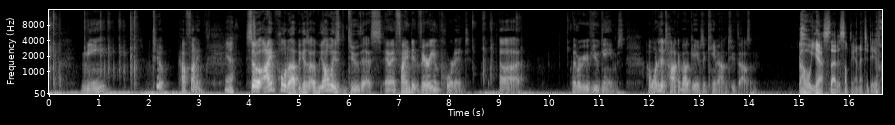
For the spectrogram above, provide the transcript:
Me too. How funny. yeah. So I pulled up because uh, we always do this, and I find it very important uh, when we review games. I wanted to talk about games that came out in 2000. Oh yes, that is something I meant to do.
